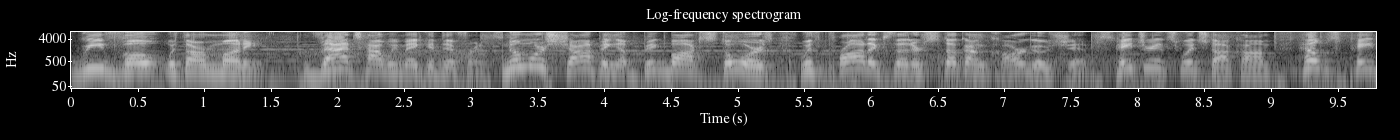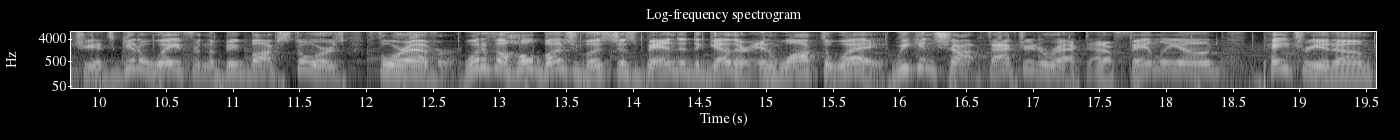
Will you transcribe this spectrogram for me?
We vote with our money. That's how we make a difference. No more shopping at big box stores with products that are stuck on cargo ships. PatriotSwitch.com helps patriots get away from the big box stores forever. What if a whole bunch of us just banded together and walked away? We can shop factory direct at a family owned, patriot owned,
